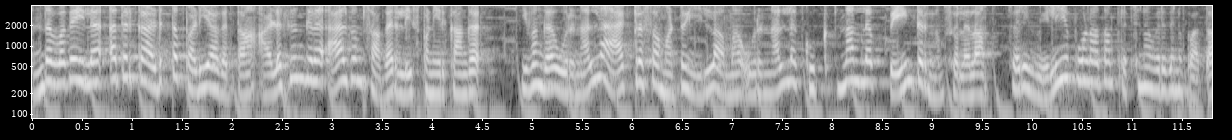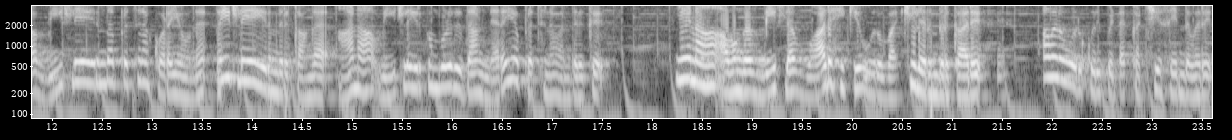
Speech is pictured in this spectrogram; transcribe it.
அந்த வகையில் அதற்கு அடுத்த படியாகத்தான் அழகுங்கிற ஆல்பம் ரிலீஸ் பண்ணியிருக்காங்க. இவங்க ஒரு நல்ல ஆக்ட்ரஸாக மட்டும் இல்லாமல் ஒரு நல்ல குக் நல்ல பெயிண்டர்னு சொல்லலாம். சரி வெளியே போனால் தான் பிரச்சனை வருதுன்னு பார்த்தா வீட்லேயே இருந்தால் பிரச்சனை குறையும்னு வீட்லேயே இருந்திருக்காங்க. ஆனால் வீட்டில் இருக்கும் பொழுது தான் நிறைய பிரச்சனை வந்திருக்கு. ஏன்னா அவங்க வீட்டில் வாடகைக்கு ஒரு வக்கீல் இருந்திருக்காரு. அவர் ஒரு குறிப்பிட்ட கட்சியை சேர்ந்தவர்.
